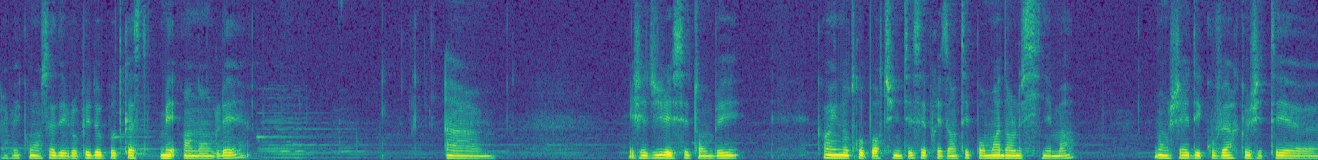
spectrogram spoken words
j'avais commencé à développer deux podcasts, mais en anglais. Euh, et j'ai dû laisser tomber quand une autre opportunité s'est présentée pour moi dans le cinéma. Donc j'ai découvert que j'étais, euh,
